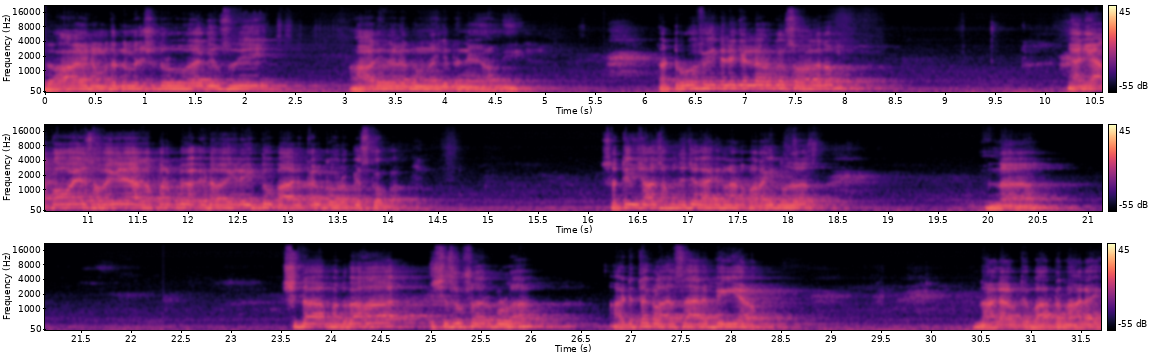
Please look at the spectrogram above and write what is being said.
പിതാവിനും മുതലും പരിശുദ്ധവുമായ ആദ്യ തലത്തിൽ നിന്നേക്ക് തന്നെ ആമേ ട്രൂ ഫെയ്ത്തിലേക്ക് എല്ലാവർക്കും സ്വാഗതം. ഞാൻ യാക്കോവായ സഭയിലെ അകപ്പറമ്പ് ഇടവകയിലെ ഇട്ടു പാലക്കൽ കോറപ്പിസ്കോപ്പ് സത്യവിശ്വാസം സംബന്ധിച്ച കാര്യങ്ങളാണ് പറയുന്നത്. ഇന്ന് വിശുദ്ധ മദ്ബഹ ശുശ്രൂഷകർക്കുള്ള അടുത്ത ക്ലാസ് ആരംഭിക്കുകയാണ്. നാലാമത്തെ പാർട്ട് നാലായി.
